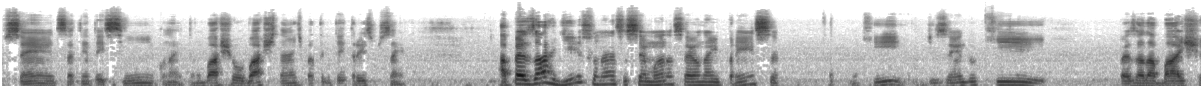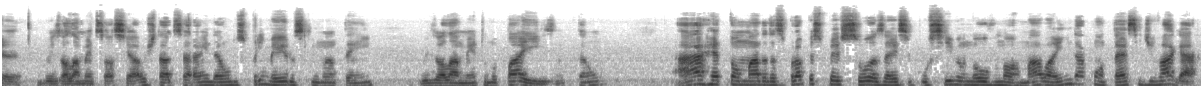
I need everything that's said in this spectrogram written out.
75%, né? então baixou bastante para 33%. Apesar disso, né, essa semana saiu na imprensa aqui dizendo que, apesar da baixa do isolamento social, o estado Ceará ainda é um dos primeiros que mantém o isolamento no país. Então, a retomada das próprias pessoas a esse possível novo normal ainda acontece devagar.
